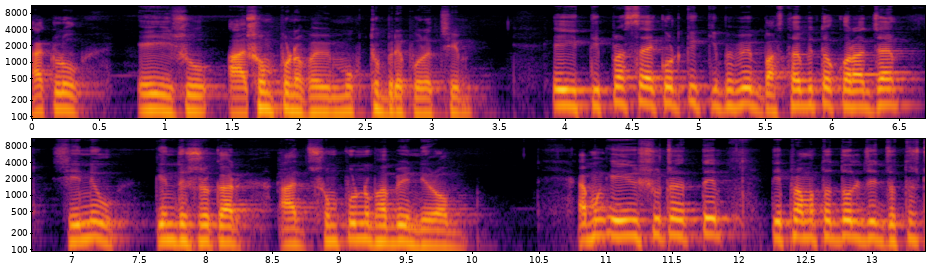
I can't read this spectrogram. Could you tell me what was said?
থাকলেও এই ইস্যু আজ সম্পূর্ণভাবে মুখ থুবড়ে পড়েছে। এই ত্রিপ্রাসা অ্যাকর্ডকে কীভাবে বাস্তবিত করা যায়, সে নিয়েও কেন্দ্র সরকার আজ সম্পূর্ণভাবে নীরব। এবং এই ইস্যুটাতে তিপ্রামাত্র দল যে যথেষ্ট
